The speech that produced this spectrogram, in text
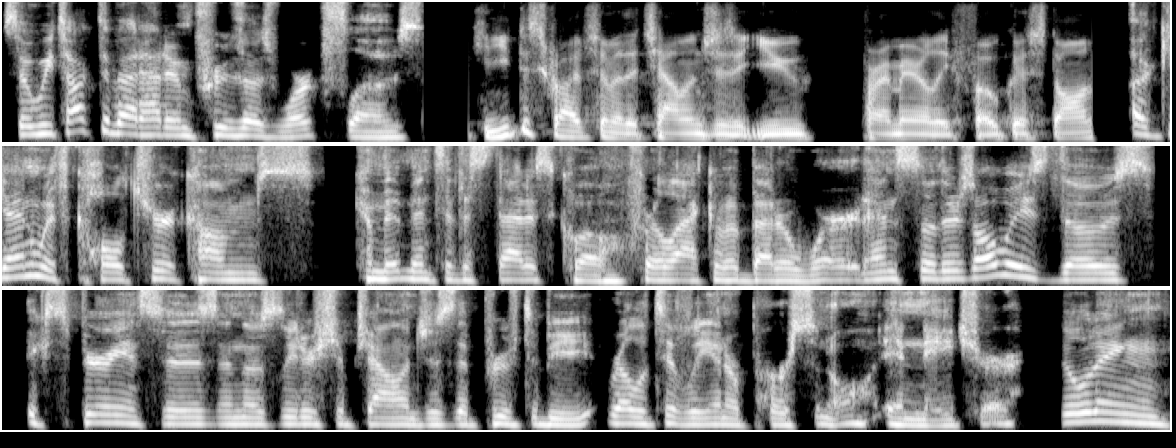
So we talked about how to improve those workflows. Can you describe some of the challenges that you primarily focused on? Again, with culture comes commitment to the status quo, for lack of a better word. And so there's always those experiences and those leadership challenges that prove to be relatively interpersonal in nature. Building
